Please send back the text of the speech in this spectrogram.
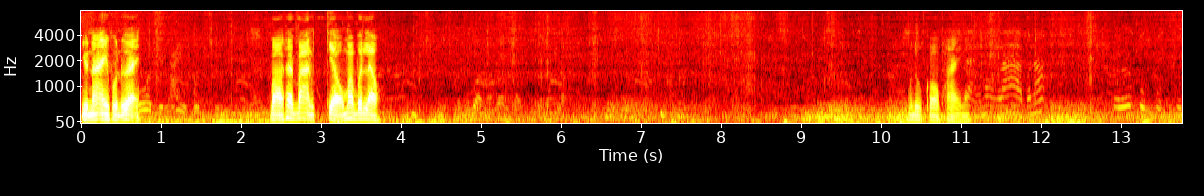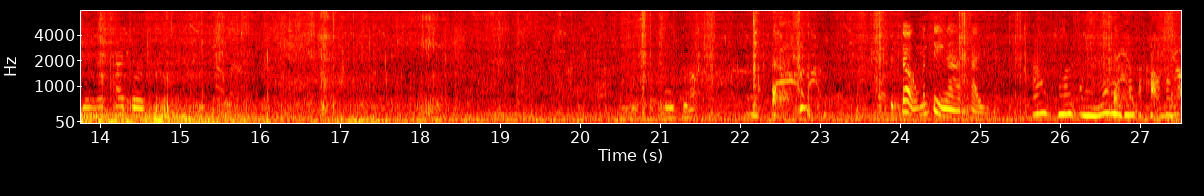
อยู่ในผุนเอื้อยโอ้ยอยู่ไหนบ่าวท่าบ้านเกี่ยวออกมาเบิดแล้วมาดูกอไผ่นะ ห้องลาบเนาะเออปลูกปลูกปลูกเนาะใครเปิด เป็นเต่ามันตีงาไข่ เอ้ามันอันนี้เลยมันเอาเขาบ่ได้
